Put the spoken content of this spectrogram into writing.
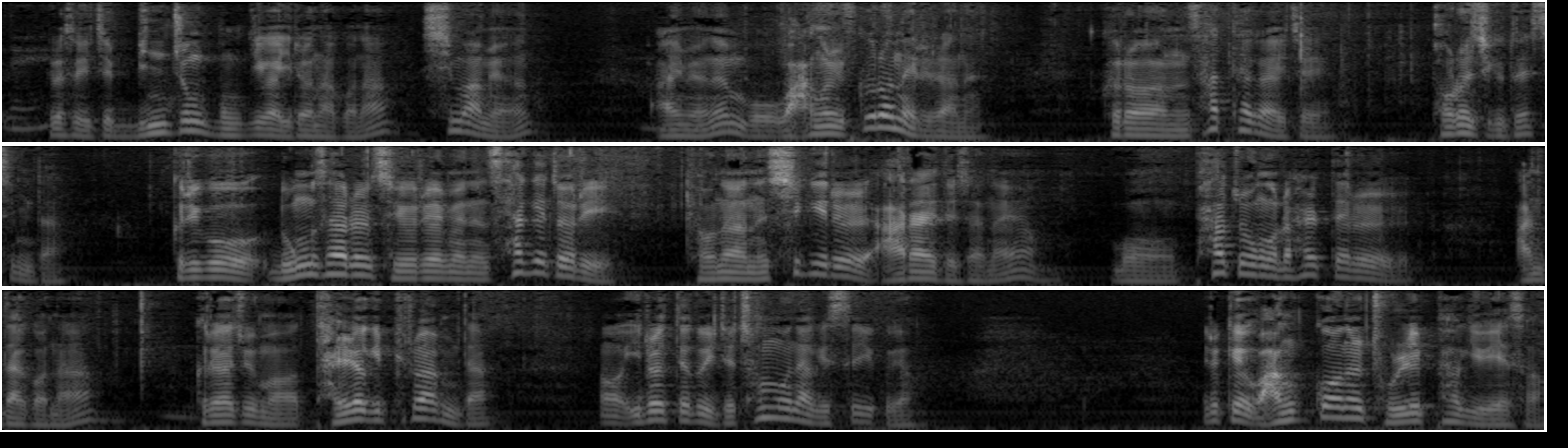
네. 그래서 이제 민중 봉기가 일어나거나 심하면 아니면은 뭐 왕을 끌어내리라는 그런 사태가 이제 벌어지기도 했습니다. 그리고 농사를 지으려면 사계절이 변하는 시기를 알아야 되잖아요. 뭐 파종을 할 때를 안다거나 그래가지고 뭐 달력이 필요합니다. 어, 이럴 때도 이제 천문학이 쓰이고요. 이렇게 왕권을 존립하기 위해서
